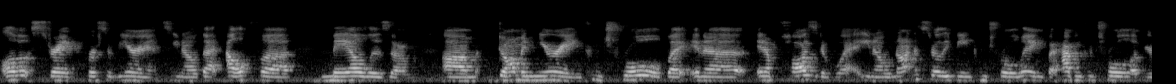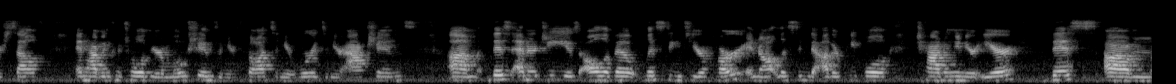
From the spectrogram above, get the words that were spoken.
all about strength, perseverance. You know that alpha maleism, um, domineering, control, but in a in a positive way. You know, not necessarily being controlling, but having control of yourself and having control of your emotions and your thoughts and your words and your actions. Um, this energy is all about listening to your heart and not listening to other people chatting in your ear. This um,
